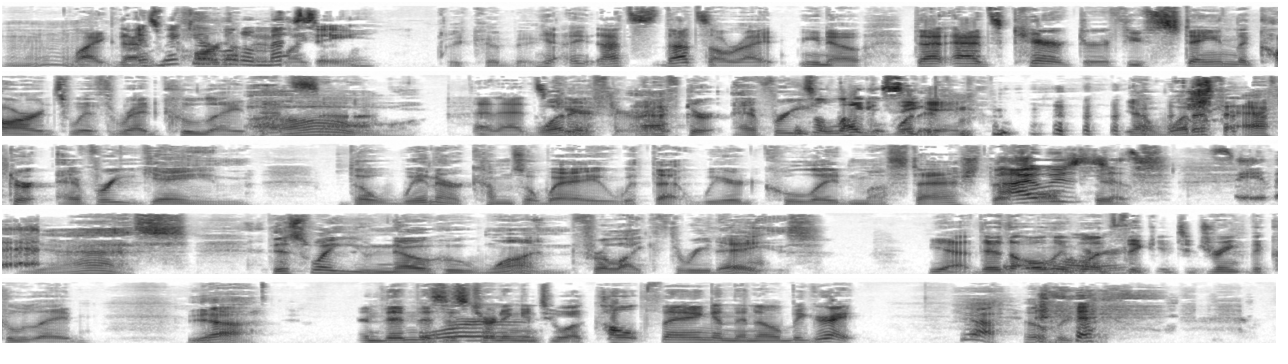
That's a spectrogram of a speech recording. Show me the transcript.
Mm, Like that's and make it a little of it. Like, messy. It could be. Yeah, that's that's all right. You know, that adds character. If you stain the cards with red Kool Aid, that's oh, uh, that adds what if right? after every It's a legacy what if- game. yeah, what if after every game the winner comes away with that weird Kool Aid mustache? That I was kids- just say that. yes. This way, you know who won for like three days. yeah, they're the only ones that get to drink the Kool Aid. Yeah, And then this is turning into a cult thing, and then it'll be great. yeah, it'll be good.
